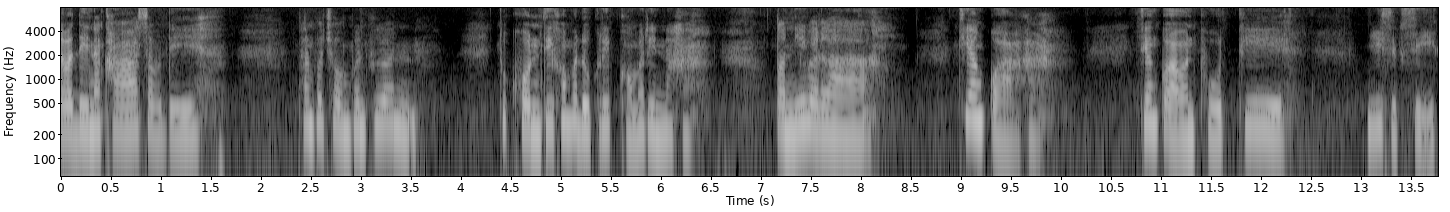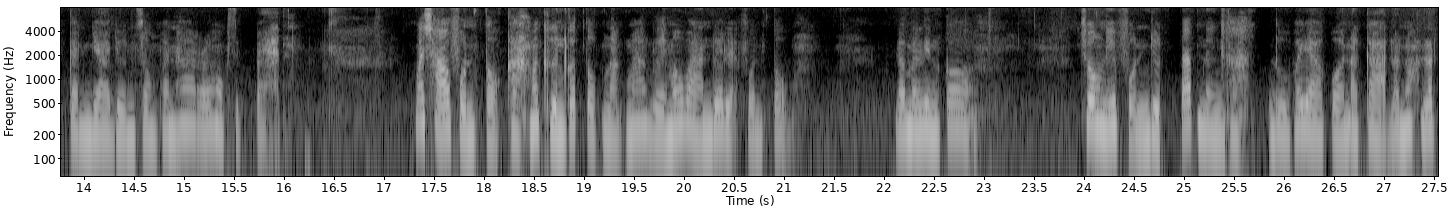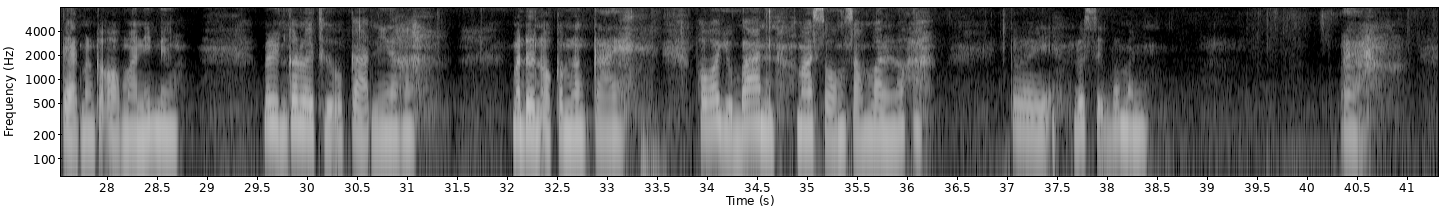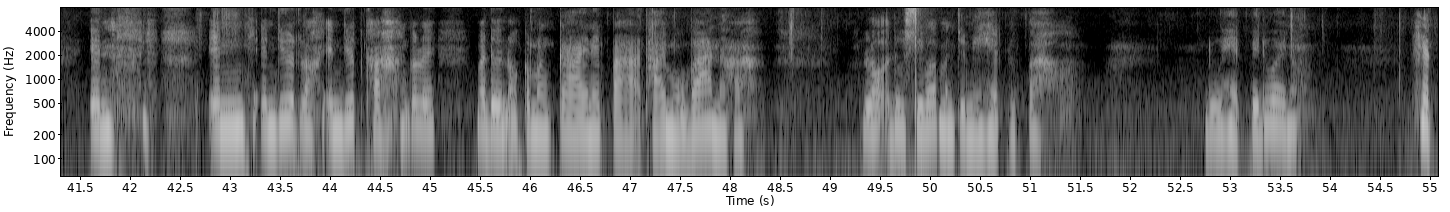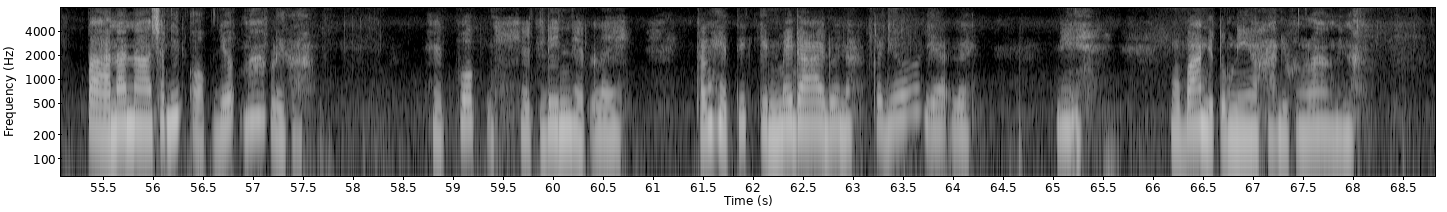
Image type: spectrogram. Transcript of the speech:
สวัสดีนะคะ สวัสดี ท่านผู้ชมเพื่อนๆ ทุกคนที่เข้ามาดูคลิปของมารินนะคะ ตอนนี้เวลาเที่ยงกว่าค่ะ เที่ยงกว่าวันพุธที่ 24 กันยายน 2568 เมื่อเช้าฝนตกค่ะ เมื่อคืนก็ตกหนักมากเลยเมื่อวานด้วยแหละฝนตก แล้วมารินก็ช่วงนี้ฝนหยุดแป๊บหนึ่งค่ะ ดูพยากรณ์อากาศแล้วเนาะแล้วแดดมันก็ออกมานิดนึง ม่รินก็เลยถือโอกาสนี้นะคะ มาเดินออกกำลังกาย เพราะว่าอยู่บ้านมาสองสามวันแล้วค่ะ ก็เลยรู้สึกว่ามันเอ็นเอ็นเอ็นยืดหรอเอ็นยืดค่ะ ก็เลยมาเดินออกกำลังกายในป่าท้ายหมู่บ้านนะคะเลาะดูซิว่ามันจะมีเห็ดหรือเปล่า ดูเห็ดไปด้วยเนาะเห็ดป่านานาชนิดออกเยอะมากเลยค่ะ เห็ดพวกเห็ดดินเห็ดอะไร ทั้งเห็ดที่กินไม่ได้ด้วยนะ ก็เยอะแยะเลย นี่หมู่บ้านอยู่ตรงนี้นะคะ อยู่ข้างล่างนี่นะ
